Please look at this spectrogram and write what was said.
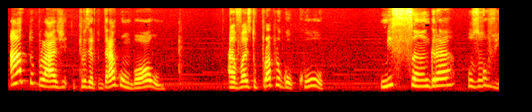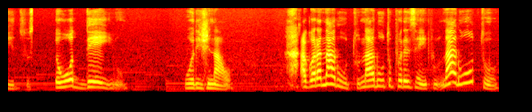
A dublagem, por exemplo, Dragon Ball, a voz do próprio Goku me sangra os ouvidos. Eu odeio o original. Agora, Naruto. Naruto, por exemplo. Naruto,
